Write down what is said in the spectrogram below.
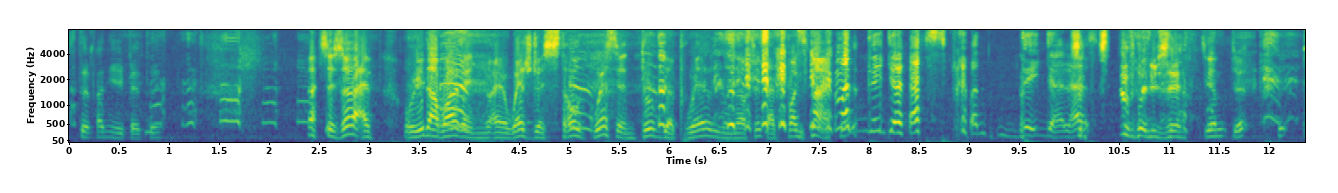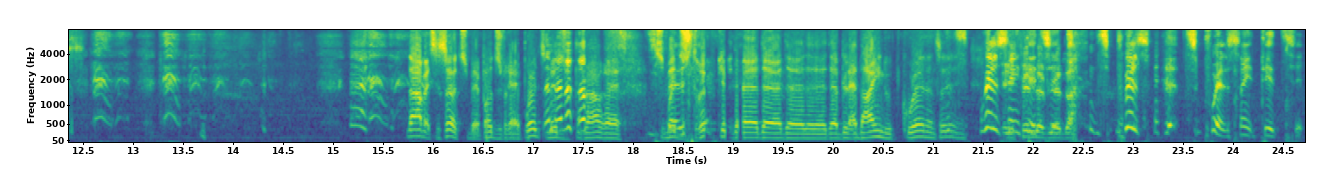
Stéphane, il est pété. C'est ça, au lieu d'avoir un wedge de citron ou quoi, c'est une touffe de poêle. On a fait, ça te pogne C'est vraiment dégueulasse. C'est vraiment dégueulasse. C'est une touffe de luzerne. Non, mais c'est ça, tu mets pas du vrai poêle, tu mets du genre. euh, tu mets du truc de, de, de, de, de ou de quoi, tu sais. Du poil de synthétique. poil, du poil synthétique.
